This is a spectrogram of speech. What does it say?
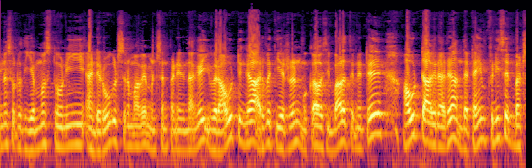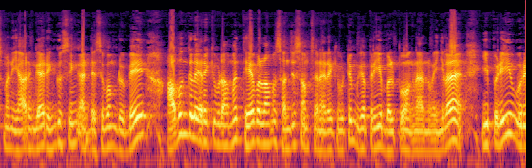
என்ன சொல்கிறது M S Dhoni and Rohit சர்மாவே மென்ஷன் பண்ணியிருந்தாங்க. இவர் அவுட்டுங்க அறுபத்தி ஏழு ரன் முக்காவாசி பால தின்னுட்டு அவுட் ஆகுறாரு. அந்த டைம் ஃபினிஷர் பேட்ஸ்மேன் யாருங்க? ரிங்கு சிங் அண்ட் சிவம் டுபே அவங்கள இறக்கி விடாமல் தேவையில்லாமல் சஞ்சு சாம்சன் இறக்கி விட்டு மிகப்பெரிய பல்ப் வாங்கினார்னு வைங்களேன். இப்படி ஒரு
